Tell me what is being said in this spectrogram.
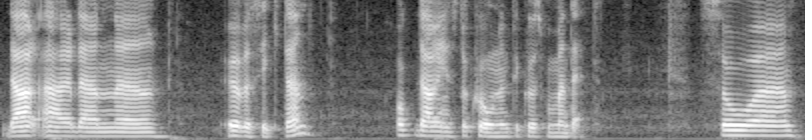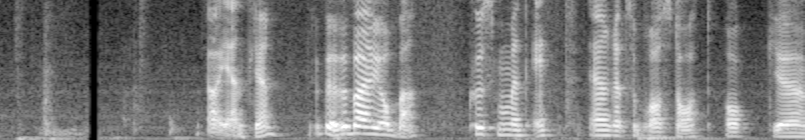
Där är den eh, översikten och där är instruktionen till kursmoment 1. Så eh, ja, egentligen, du behöver börja jobba. Kursmoment 1 är en rätt så bra start och eh,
